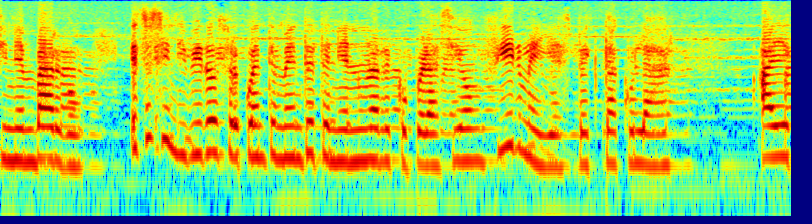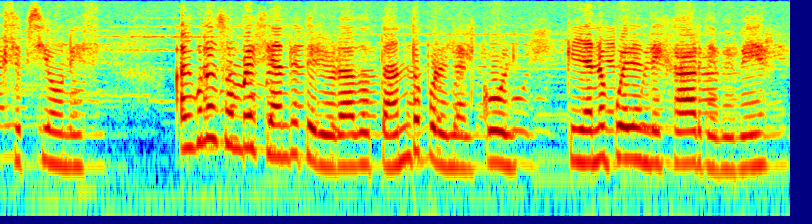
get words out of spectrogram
Sin embargo, estos individuos frecuentemente tenían una recuperación firme y espectacular. Hay excepciones. Algunos hombres se han deteriorado tanto por el alcohol que ya no pueden dejar de beber.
